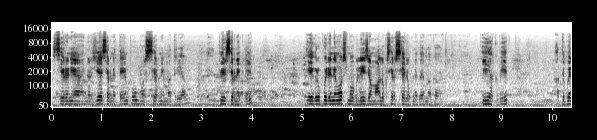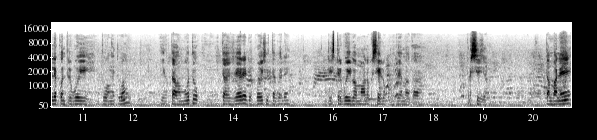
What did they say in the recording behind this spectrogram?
sira ni energia sira ni tempo mos sira ni material tuir sira ni kit e grupo irene mos mobiliza maluk sira seluk nebe maka i kontribusi itu contribui tuang tuang ita moto ita gere depois ita bele distribuiva maluk seluk ke maka precisa. Tambane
